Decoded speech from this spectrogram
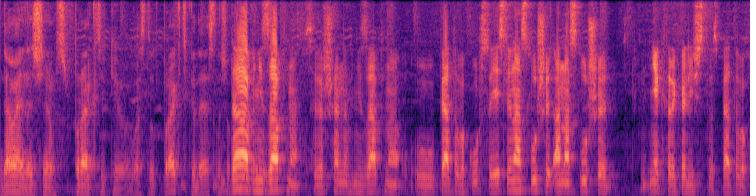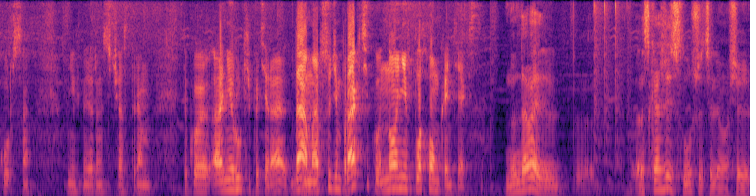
Давай начнем с практики. У вас тут практика, да, я слышал? Да, внезапно, совершенно внезапно у пятого курса. Если нас слушает, она слушает некоторое количество с пятого курса, у них, наверное, сейчас прям такое, они руки потирают. Да, мы обсудим практику, но не в плохом контексте. Ну давай, э, расскажи слушателям вообще,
